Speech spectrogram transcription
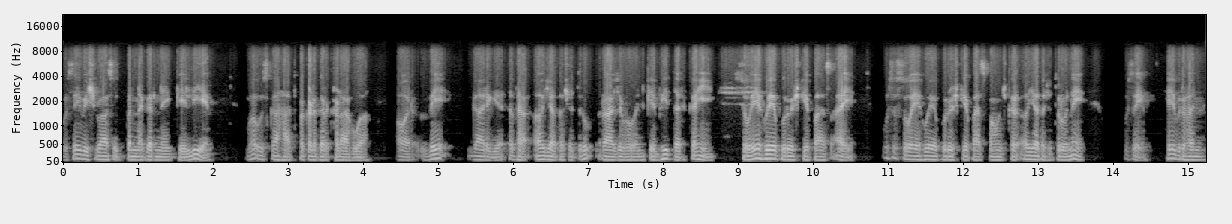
उसे विश्वास उत्पन्न करने के लिए वह उसका हाथ पकड़कर खड़ा हुआ और वे गार्ग्य तथा अजात शत्रु राजभवन के भीतर कहीं सोए हुए पुरुष के पास आए। उस सोए हुए पुरुष के पास पहुंचकर अजात शत्रु ने उसे, हे बृहन,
